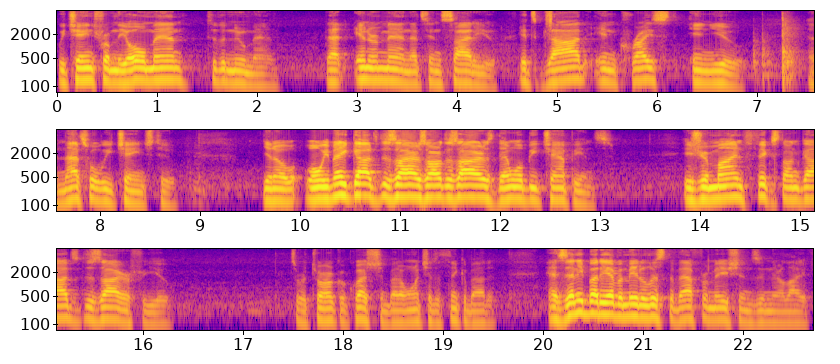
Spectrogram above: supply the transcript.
We change from the old man to the new man, that inner man that's inside of you. It's God in Christ in you. And that's what we change to. You know, when we make God's desires our desires, then we'll be champions. Is your mind fixed on God's desire for you? It's a rhetorical question, but I want you to think about it. Has anybody ever made a list of affirmations in their life?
